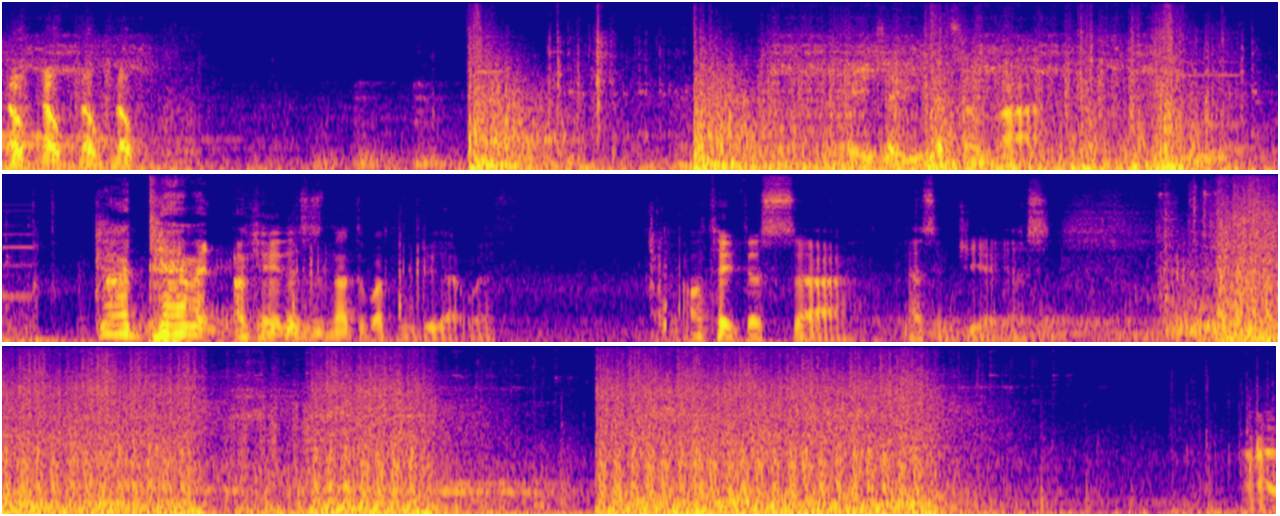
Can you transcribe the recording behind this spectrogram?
Nope, nope, nope, nope. Oh, you said you got some, uh... God damn it! Okay, this is not the weapon to do that with. I'll take this, uh, SMG, I guess. Alright,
